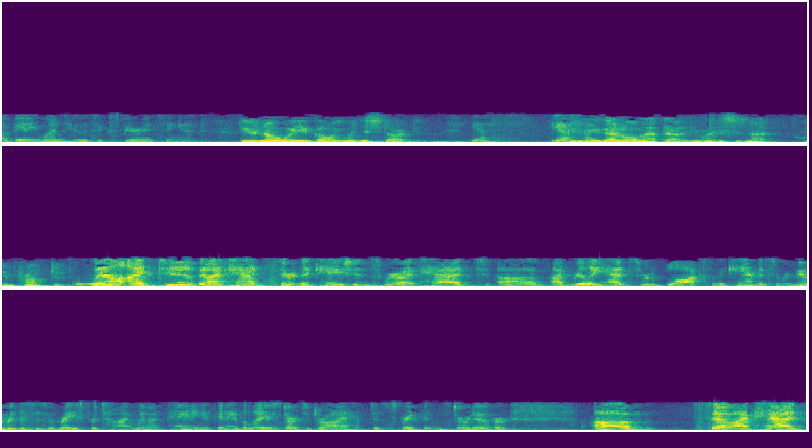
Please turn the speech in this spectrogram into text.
of anyone who is experiencing it. Do you know where you're going when you start? Yes. Yes, you I you got it all mapped out in your mind. This is not impromptu. Well, I do, but I've had certain occasions where I've had, um, I've really had sort of blocks in the canvas. And remember, this is a race for time when I'm painting. If any of the layers start to dry, I have to scrape it and start over. Um, so I've had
